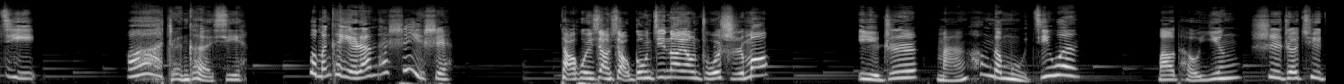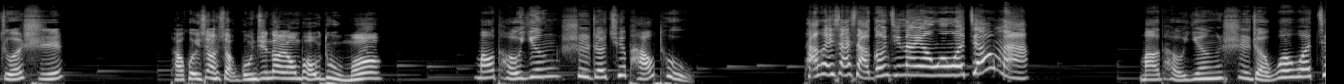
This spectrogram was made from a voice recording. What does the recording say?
鸡。啊，真可惜。我们可以让它试一试。它会像小公鸡那样啄食吗？一只蛮横的母鸡问。猫头鹰试着去啄食。它会像小公鸡那样刨土吗？猫头鹰试着去刨土。它会像小公鸡那样喔喔叫吗？猫头鹰试着喔喔叫。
